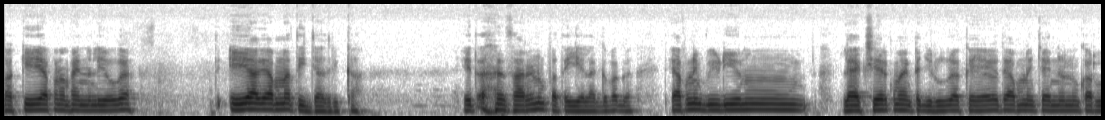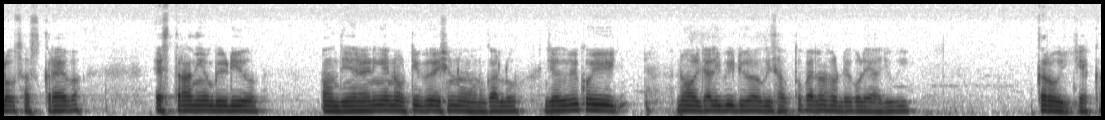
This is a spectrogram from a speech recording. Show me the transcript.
ਬਾਕੀ ਇਹ ਆਪਣਾ ਫਾਈਨਲੀ ਹੋ ਗਿਆ। ਤੇ ਇਹ ਆ ਗਿਆ ਆਪਣਾ ਤੀਜਾ ਤਰੀਕਾ। ਇਹ ਤਾਂ ਸਾਰਿਆਂ ਨੂੰ ਪਤਾ ਹੀ ਹੈ ਲਗਭਗ। ਤੇ ਆਪਣੀ ਵੀਡੀਓ ਨੂੰ ਲਾਈਕ ਸ਼ੇਅਰ ਕਮੈਂਟ ਜ਼ਰੂਰ ਰੱਖਿਆ ਜਾਇਓ ਤੇ ਆਪਣੇ ਚੈਨਲ ਨੂੰ ਕਰ ਲਓ ਸਬਸਕ੍ਰਾਈਬ ਇਸ ਤਰ੍ਹਾਂ ਦੀਆਂ ਵੀਡੀਓ ਆਉਂਦੀਆਂ ਰਹਿਣਗੀਆਂ ਨੋਟੀਫਿਕੇਸ਼ਨ ਨੂੰ ਔਨ ਕਰ ਲਓ। ਜਦੋਂ ਵੀ ਕੋਈ ਨੌਲੇਜ ਵਾਲੀ ਵੀਡੀਓ ਆਊਗੀ, ਸਭ ਤੋਂ ਪਹਿਲਾਂ ਤੁਹਾਡੇ ਕੋਲੇ ਆ ਜੂਗੀ ਕਰੋ ਜੀ ਚੈੱਕ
